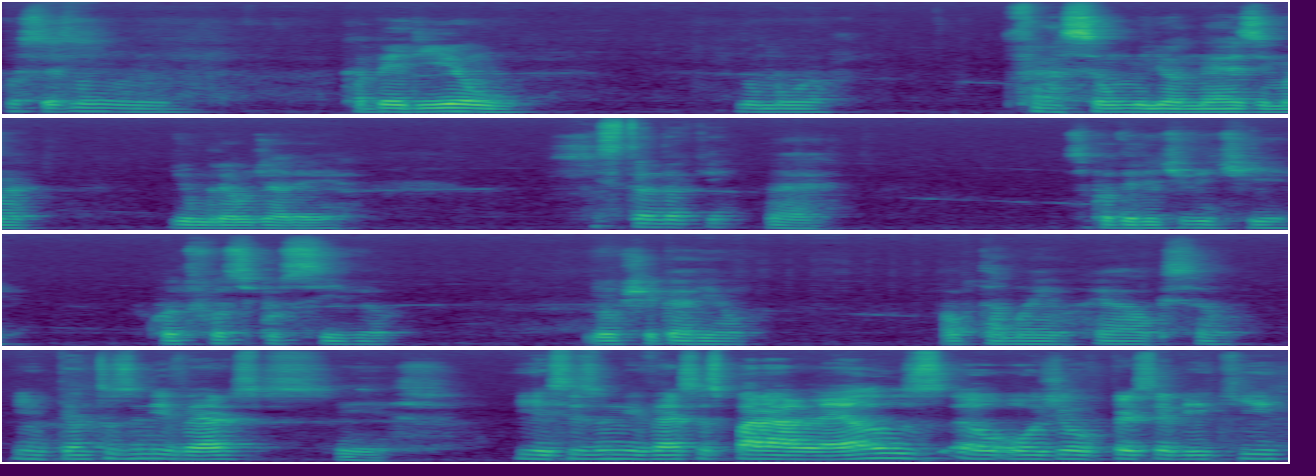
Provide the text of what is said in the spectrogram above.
vocês não caberiam numa fração milionésima de um grão de areia. Estando aqui. É. Você poderia dividir quanto fosse possível. Não chegariam ao tamanho real que são. Em tantos universos. Isso. E esses universos paralelos, eu- hoje eu percebi que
